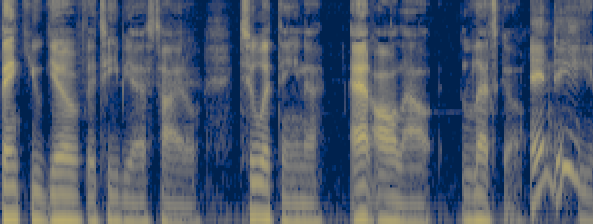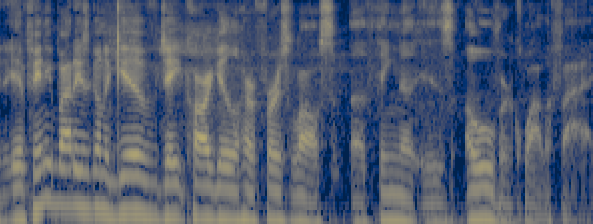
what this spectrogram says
think you give the TBS title to Athena at All Out. Let's go. Indeed. If anybody's going to give Jade Cargill her first loss, Athena is overqualified.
